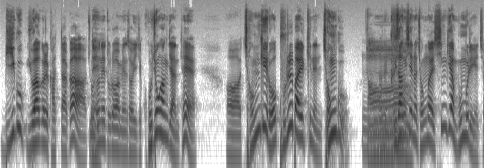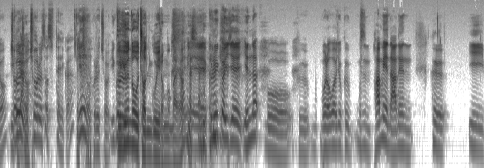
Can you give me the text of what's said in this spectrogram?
미국 유학을 갔다가 조선에 돌아오면서 이제 고종 황제한테 어, 전기로 불을 밝히는 전구. 음. 어. 그 당시에는 정말 신기한 문물이겠죠. 저 이걸 양초를 썼을 테니까요. 예, 그렇죠. 이걸 구윤호 전구 이런 건가요? 예, 그러니까 이제 옛날 뭐 그 뭐라고 하죠? 그 무슨 밤에 나는 그 이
